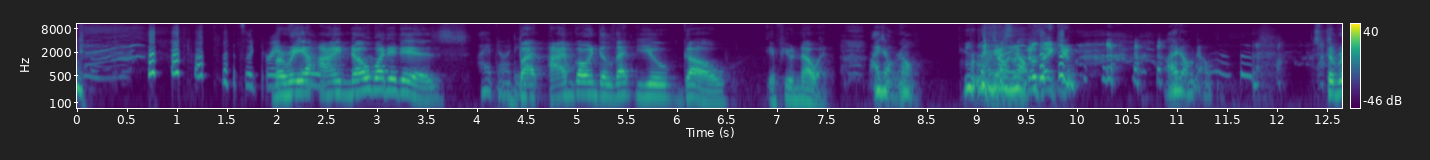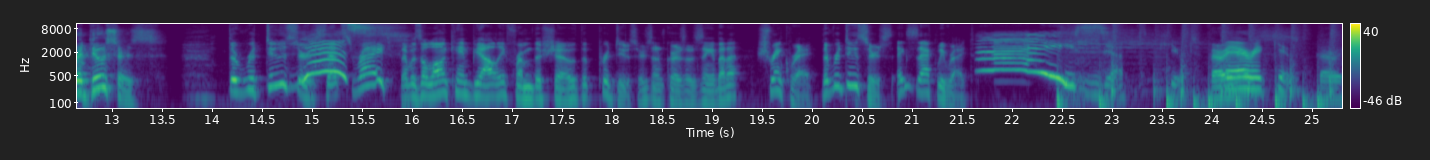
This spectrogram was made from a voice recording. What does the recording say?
That's a great Maria, quote. I know what it is, I have no idea. but I'm going to let you go if you know it. I don't know. Maria's like, no, thank you. I don't know. It's the Reducers. The Reducers. Yes! That's right. That was Along Came Bialy from the show The Producers. And of course, I was thinking about a shrink ray. The Reducers. Exactly right. Nice. Yeah, cute. Very, Very nice. cute. Very,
